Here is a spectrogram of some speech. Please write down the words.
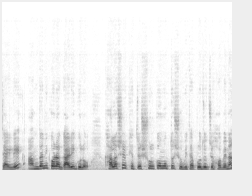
চাইলে আমদানি করা গাড়িগুলো খালাসের ক্ষেত্রে শুল্কমুক্ত সুবিধা প্রযোজ্য হবে না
